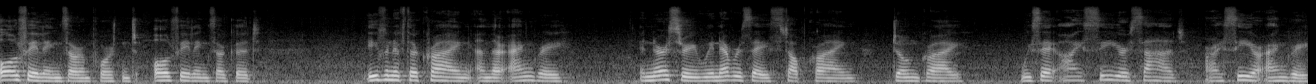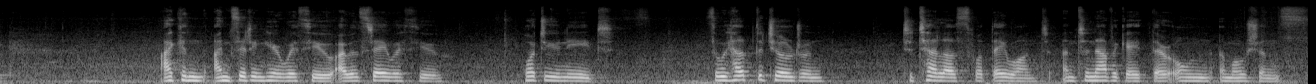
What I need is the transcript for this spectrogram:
All feelings are important, all feelings are good. Even if they're crying and they're angry in nursery, we never say, stop crying, don't cry. We say, I see you're sad, or I see you're angry. I can, I'm sitting here with you, I will stay with you. What do you need? So we help the children to tell us what they want and to navigate their own emotions.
